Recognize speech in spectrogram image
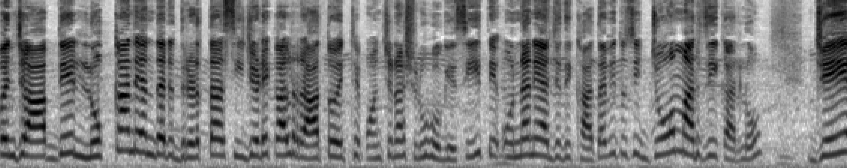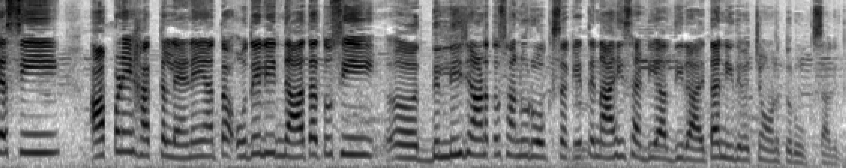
ਪੰਜਾਬ ਦੇ ਲੋਕਾਂ ਦੇ ਅੰਦਰ ਦ੍ਰਿੜਤਾ ਸੀ ਜਿਹੜੇ ਕੱਲ ਰਾਤ ਤੋਂ ਇੱਥੇ ਪਹੁੰਚਣਾ ਸ਼ੁਰੂ ਹੋ ਗਏ ਸੀ ਤੇ ਉਹਨਾਂ ਨੇ ਅੱਜ ਦਿਖਾਤਾ ਵੀ ਤੁਸੀਂ ਜੋ ਮਰਜ਼ੀ ਕਰ ਲਓ ਜੇ ਅਸੀਂ ਆਪਣੇ ਹੱਕ ਲੈਣੇ ਆ ਤਾਂ ਉਹਦੇ ਲਈ ਨਾ ਤਾਂ ਤੁਸੀਂ ਦਿੱਲੀ ਜਾਣ ਤੋਂ ਸਾਨੂੰ ਰੋਕ ਸਕੇ ਤੇ ਨਾ ਹੀ ਸਾਡੀ ਆਪਦੀ ਰਾਜਧਾਨੀ ਦੇ ਵਿੱਚ ਆਉਣ ਤੋਂ ਰੋਕ ਸਕਦੇ।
